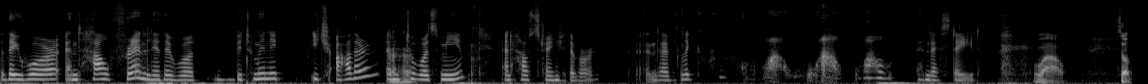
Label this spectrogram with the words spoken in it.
they were, and how friendly they were between e- each other and Uh-huh. towards me, and how strange they were. And I was like, wow, wow, wow, and I stayed. Wow. So,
